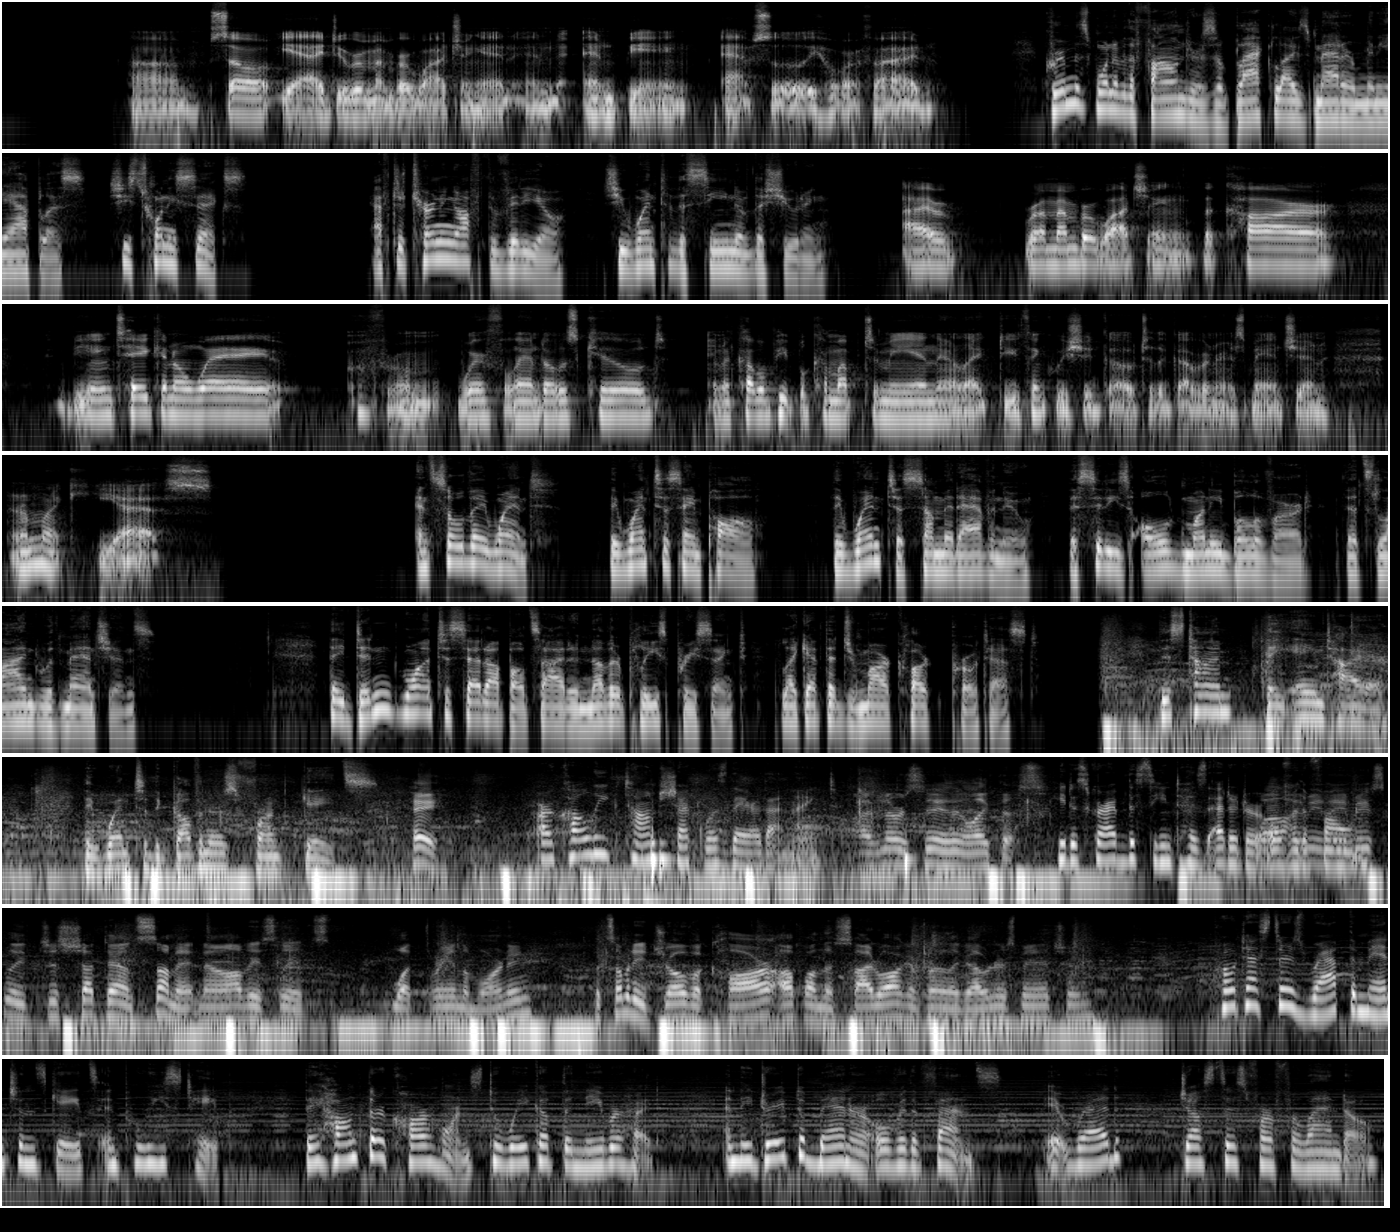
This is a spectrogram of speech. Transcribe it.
Um, so yeah, I do remember watching it and and being absolutely horrified. Grimm is one of the founders of Black Lives Matter Minneapolis. She's 26. After turning off the video, she went to the scene of the shooting. I remember watching the car being taken away from where Philando was killed. And a couple people come up to me and they're like, Do you think we should go to the governor's mansion? And I'm like, Yes. And so they went. They went to St. Paul. They went to Summit Avenue, the city's old money boulevard that's lined with mansions. They didn't want to set up outside another police precinct like at the Jamar Clark protest. This time, they aimed higher. They went to the governor's front gates. Hey, Our colleague Tom Scheck was there that night. I've never seen anything like this. He described the scene to his editor Well, over I the mean, phone. They basically just shut down Summit. Now, obviously, it's what three in the morning, but somebody drove a car up on the sidewalk in front of the governor's mansion. protesters wrapped the mansion's gates in police tape. They honked their car horns to wake up the neighborhood, and they draped a banner over the fence. It read, Justice for Philando.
